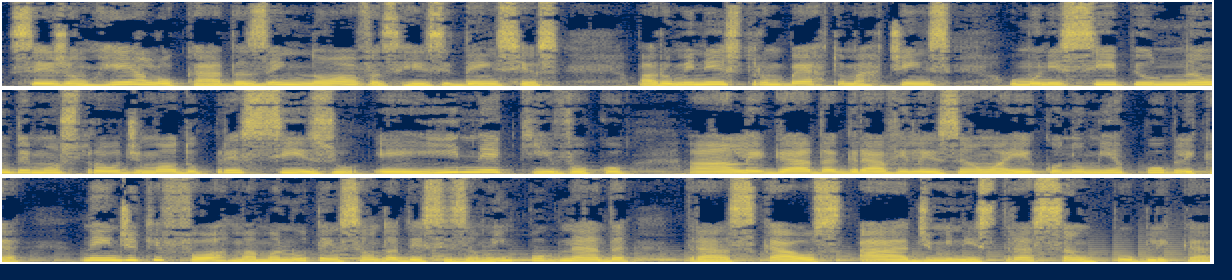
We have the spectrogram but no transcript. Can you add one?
sejam realocadas em novas residências. Para o ministro Humberto Martins, o município não demonstrou de modo preciso e inequívoco a alegada grave lesão à economia pública, nem de que forma a manutenção da decisão impugnada traz caos à administração pública.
